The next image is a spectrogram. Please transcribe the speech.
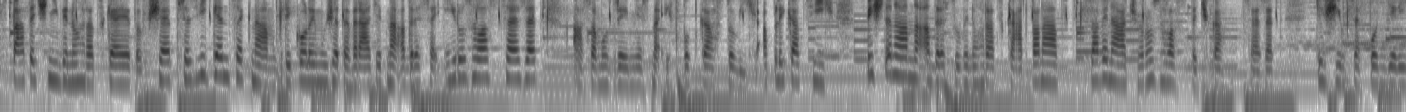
Zpáteční Vinohradské je to vše. Přes víkend se k nám kdykoliv můžete vrátit na adrese iRozhlas.cz a samozřejmě jsme i v podcastových aplikacích. Pište nám na adresu vinohradská12 zavináč rozhlas.cz. Těším se v pondělí.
